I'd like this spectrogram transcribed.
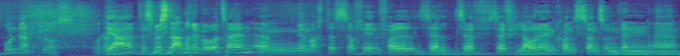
100 plus, oder? Ja, das müssen andere beurteilen. Ähm, mir macht das auf jeden Fall sehr, sehr, sehr viel Laune in Konstanz und wenn, äh,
